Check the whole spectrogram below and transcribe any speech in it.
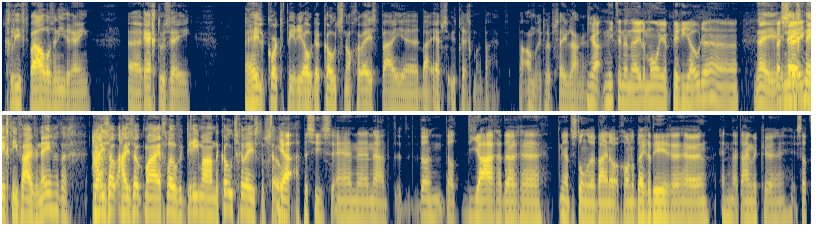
Geliefd bij alles en iedereen. Eh, recht door zee. Een hele korte periode coach nog geweest bij, eh bij FC Utrecht, maar bij, bij andere clubs veel langer. ja, niet in een hele mooie periode. eh, Nee, Per in se. 1995. Ja. Hij, is ook, hij is ook maar, geloof ik, drie maanden coach geweest of zo. Ja, precies. En eh, nou, dan, dat, die jaren daar, ja, toen stonden we bijna gewoon op degraderen. en uiteindelijk is dat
